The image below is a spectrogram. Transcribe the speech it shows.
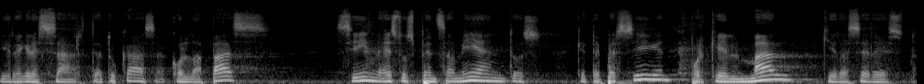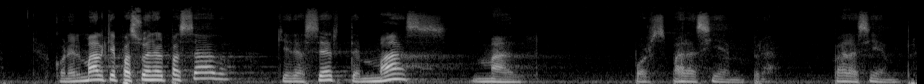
y regresarte a tu casa con la paz, sin estos pensamientos que te persiguen, porque el mal quiere hacer esto. Con el mal que pasó en el pasado, quiere hacerte más mal para siempre, para siempre,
